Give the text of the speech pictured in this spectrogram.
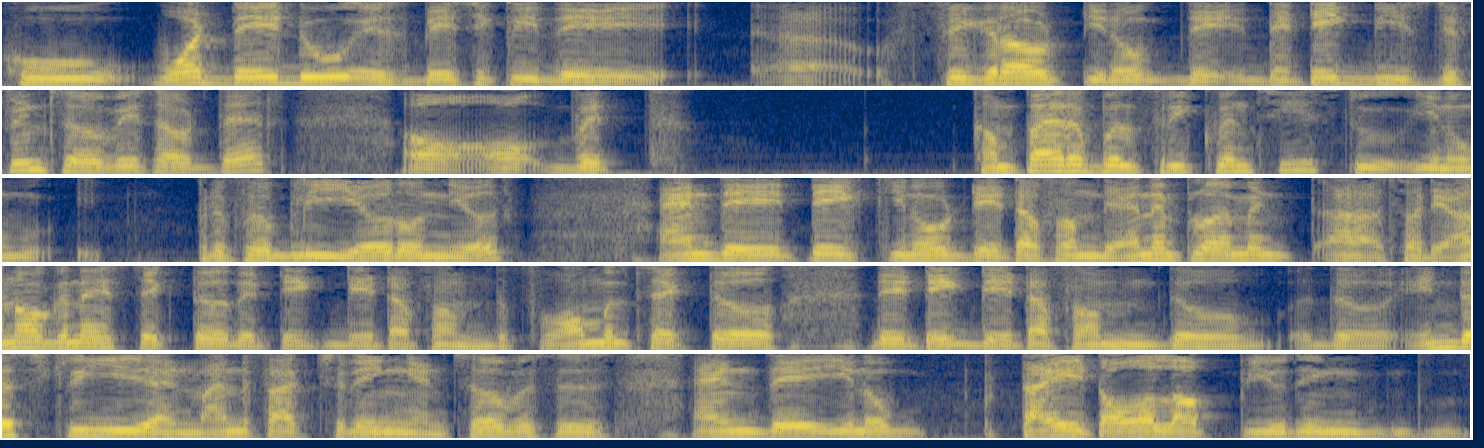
who, what they do is basically they uh, figure out, you know, they, they take these different surveys out there uh, with comparable frequencies to, you know, preferably year on year. And they take you know data from the unemployment uh, sorry unorganized sector they take data from the formal sector they take data from the the industry and manufacturing and services and they you know tie it all up using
